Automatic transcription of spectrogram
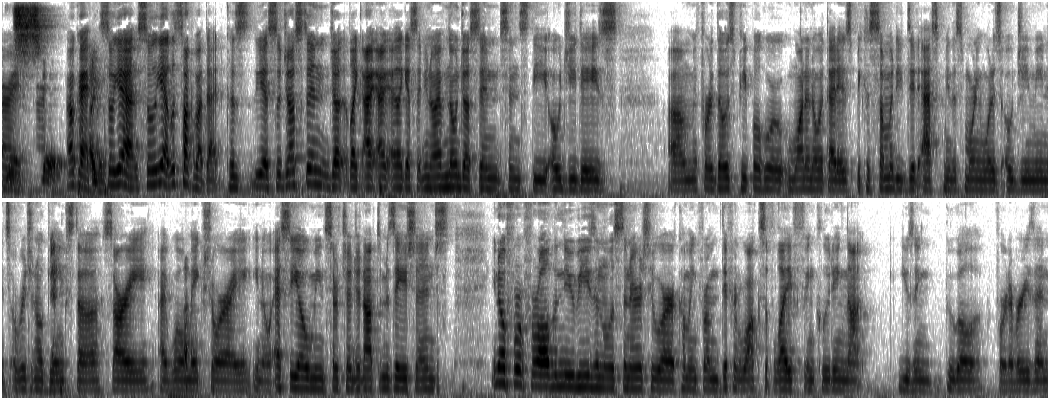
All right. So, okay. I, so yeah. So yeah. Let's talk about that because yeah. So Justin, like I, I like I said, you know, I've known Justin since the OG days um, for those people who want to know what that is, because somebody did ask me this morning, what does OG mean? It's original gangsta. Sorry, I will make sure I, you know, SEO means search engine optimization. Just, you know, for, for all the newbies and the listeners who are coming from different walks of life, including not using Google for whatever reason.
